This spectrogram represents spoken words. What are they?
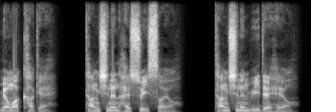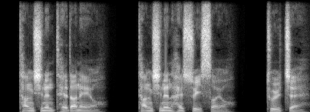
명확하게. 당신은 할 수 있어요. 당신은 위대해요. 당신은 대단해요. 당신은 할 수 있어요. 둘째,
